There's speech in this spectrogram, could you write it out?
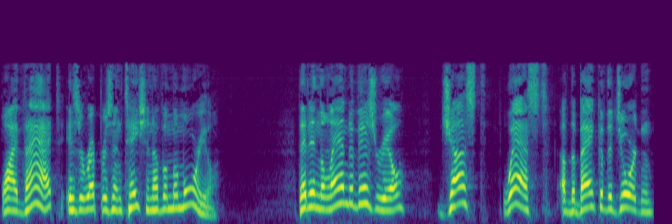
Why, that is a representation of a memorial. That in the land of Israel, just west of the bank of the Jordan,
